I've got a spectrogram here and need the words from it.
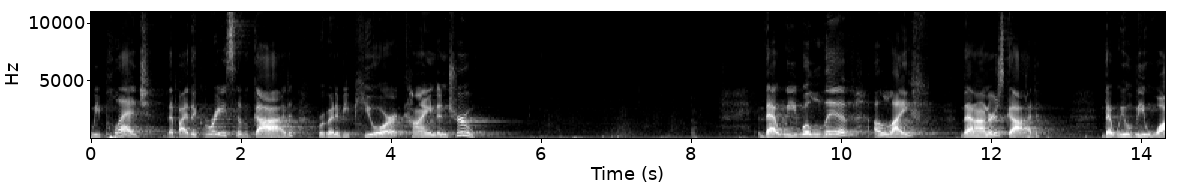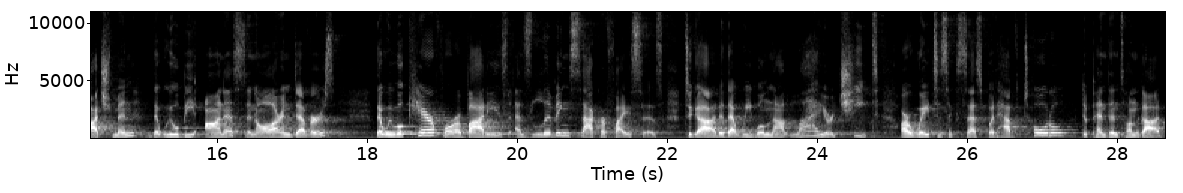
We pledge that by the grace of God, we're going to be pure, kind, and true. That we will live a life that honors God, that we will be watchmen, that we will be honest in all our endeavors, that we will care for our bodies as living sacrifices to God, that we will not lie or cheat our way to success, but have total dependence on God.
